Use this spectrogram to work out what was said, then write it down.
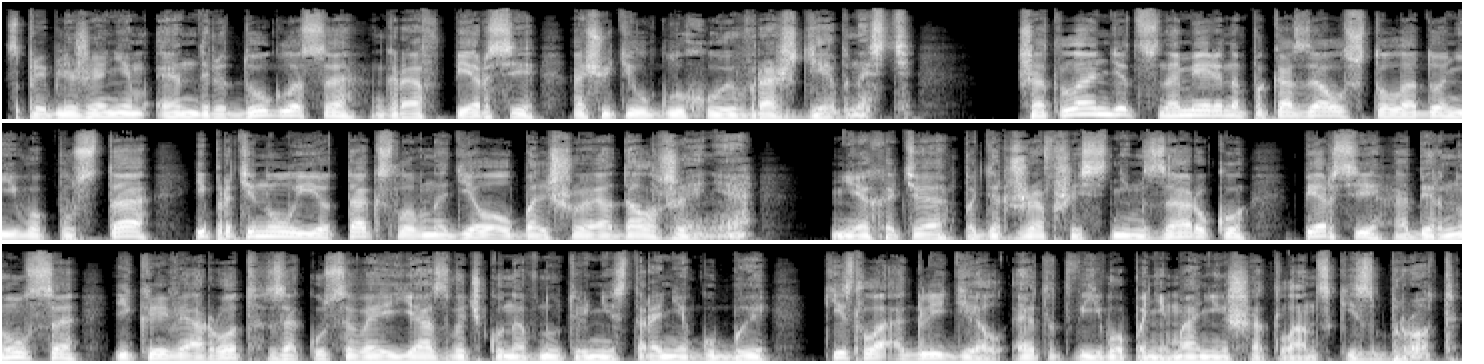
С приближением Эндрю Дугласа граф Перси ощутил глухую враждебность. Шотландец намеренно показал, что ладонь его пуста, и протянул ее так, словно делал большое одолжение — Нехотя, подержавшись с ним за руку, Перси обернулся и, кривя рот, закусывая язвочку на внутренней стороне губы, кисло оглядел этот в его понимании шотландский сброд.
